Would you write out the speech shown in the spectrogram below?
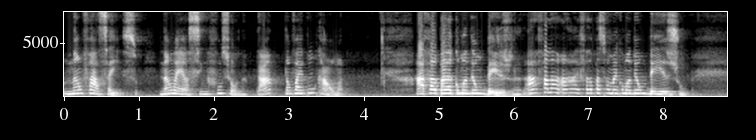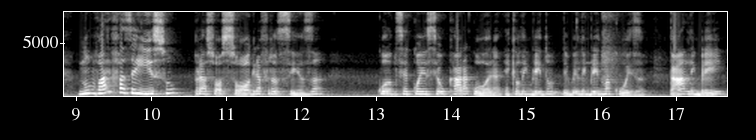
não faça isso. Não é assim que funciona, tá? Então vai com calma. Ah, fala para ela que eu mandei um beijo. Ah, fala, ah, fala para sua mãe que eu mandei um beijo. Não vai fazer isso para sua sogra francesa quando você conheceu o cara agora. É que eu lembrei, eu lembrei de uma coisa tá? Lembrei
